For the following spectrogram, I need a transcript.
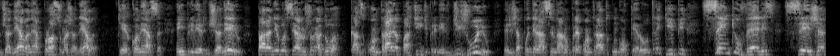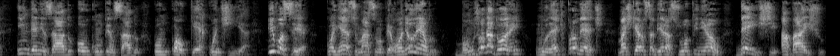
janela, né, a próxima janela, que começa em 1 de janeiro, para negociar o jogador. Caso contrário, a partir de 1 de julho, ele já poderá assinar um pré-contrato com qualquer outra equipe, sem que o Vélez seja indenizado ou compensado com qualquer quantia. E você, conhece o Máximo Perrone? Eu lembro. Bom jogador, hein? O moleque promete. Mas quero saber a sua opinião. Deixe abaixo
